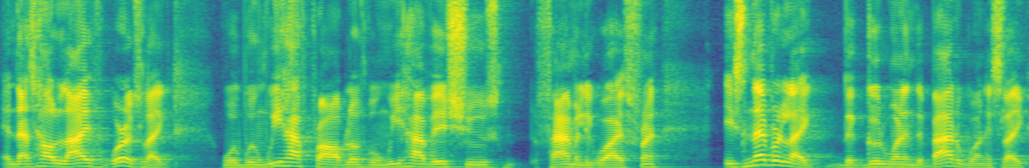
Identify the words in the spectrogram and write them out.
and that's how life works. Like, when, we have problems, when we have issues, family wise, friend, it's never like the good one and the bad one. It's like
